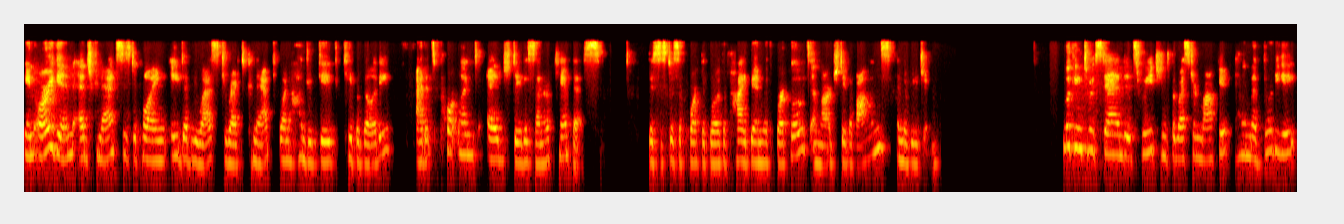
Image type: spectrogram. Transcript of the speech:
In Oregon, EdgeConneX is deploying AWS Direct Connect 100 gig capability at its Portland Edge Data Center campus. This is to support the growth of high bandwidth workloads and large data volumes in the region. Looking to extend its reach into the Western market and in the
